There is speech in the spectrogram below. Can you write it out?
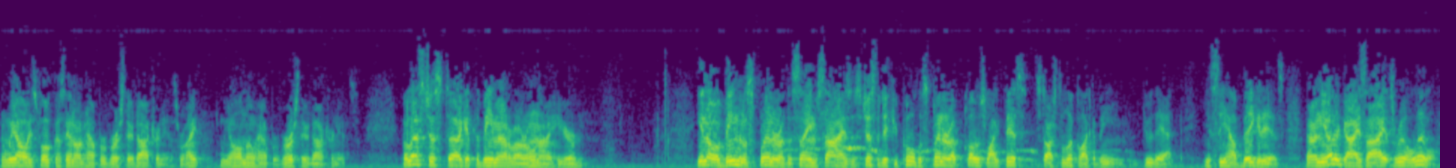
And we always focus in on how perverse their doctrine is, right? We all know how perverse their doctrine is. But let's just uh, get the beam out of our own eye here. You know, a beam and a splinter are the same size. It's just that if you pull the splinter up close like this, it starts to look like a beam. Do that. You see how big it is. Now, in the other guy's eye, it's real little.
